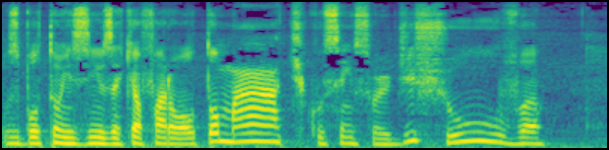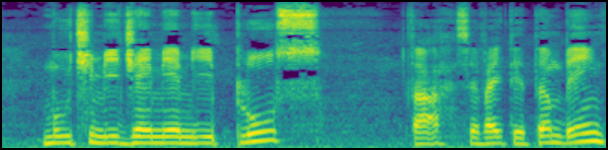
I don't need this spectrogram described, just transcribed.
Os botõezinhos aqui, ó, farol automático, sensor de chuva, multimídia MMI Plus, tá? Você vai ter também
